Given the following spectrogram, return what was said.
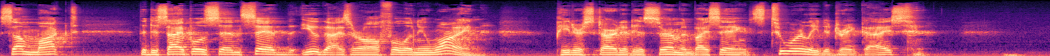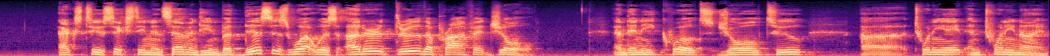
Some mocked the disciples and said, You guys are all full of new wine. Peter started his sermon by saying, It's too early to drink, guys. Acts 2 16 and 17. But this is what was uttered through the prophet Joel. And then he quotes Joel 2 uh, 28 and 29.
